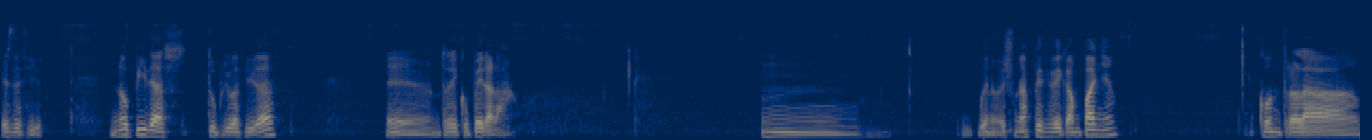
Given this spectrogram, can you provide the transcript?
Es decir, no pidas tu privacidad, eh, recupérala. Mm, bueno, es una especie de campaña contra la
